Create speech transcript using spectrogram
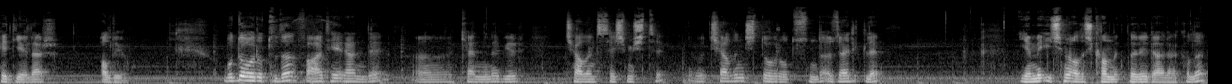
hediyeler alıyor. Bu doğrultuda Fatih Eren de e, kendine bir challenge seçmişti. Challenge doğrultusunda özellikle yeme içme alışkanlıklarıyla alakalı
